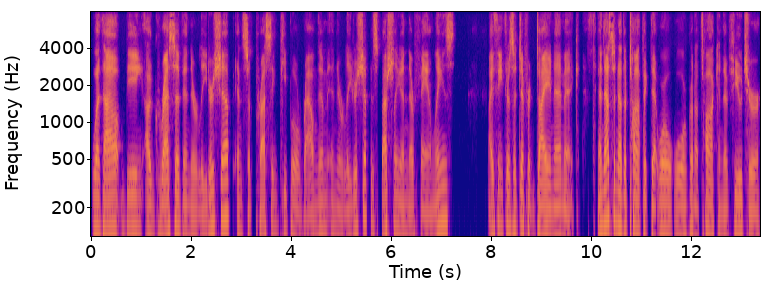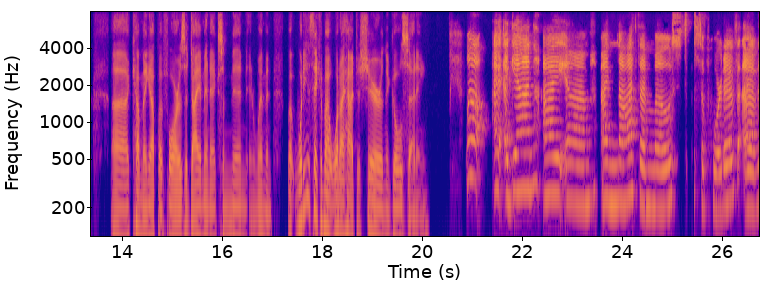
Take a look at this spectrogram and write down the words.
without being aggressive in their leadership and suppressing people around them in their leadership, especially in their families. I think there's a different dynamic. And that's another topic that we're, we're going to talk in the future uh, coming up as far as the dynamics of men and women. But what do you think about what I had to share in the goal setting? Well, I, again, I um, I'm not the most supportive of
